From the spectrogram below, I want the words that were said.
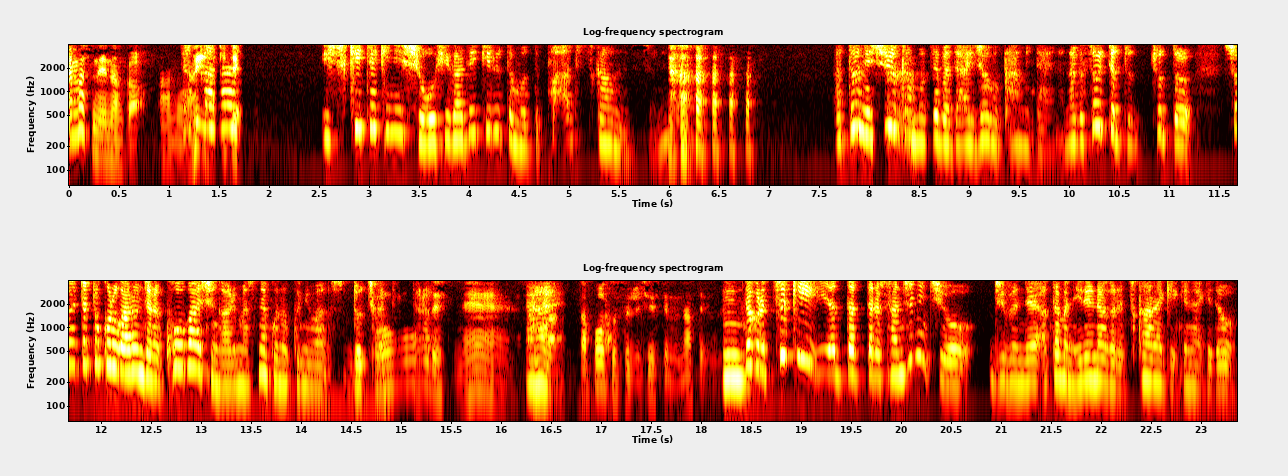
いますね、なんか。あの、意識的。意識的に消費ができると思ってパーって使うんですよね。あと2週間持てば大丈夫かみたいな。なんかそういったと、ちょっと、そういったところがあるんじゃない購買心がありますね、この国は。どっちかって言ったら。そうですね。はいサポートするシステムになってるんですねうん、だから月だったら30日を自分で頭に入れながら使わなきゃいけないけど、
